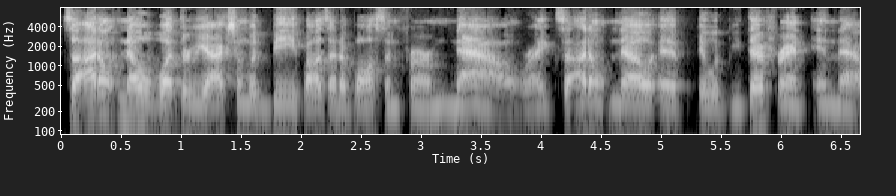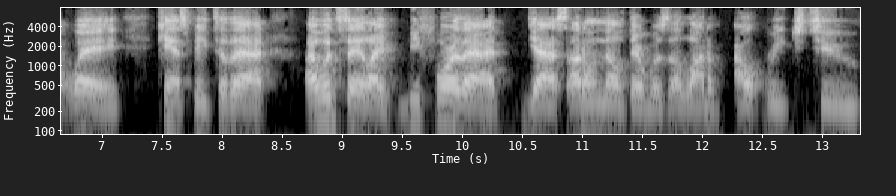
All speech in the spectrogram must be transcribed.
So I don't know what the reaction would be if I was at a Boston firm now, right? So I don't know if it would be different in that way. Can't speak to that. I would say like before that, yes, I don't know if there was a lot of outreach to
